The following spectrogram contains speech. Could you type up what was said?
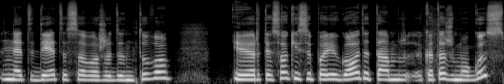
netidėti savo žadintuvo. Ir tiesiog įsipareigoti tam, kad tas žmogus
